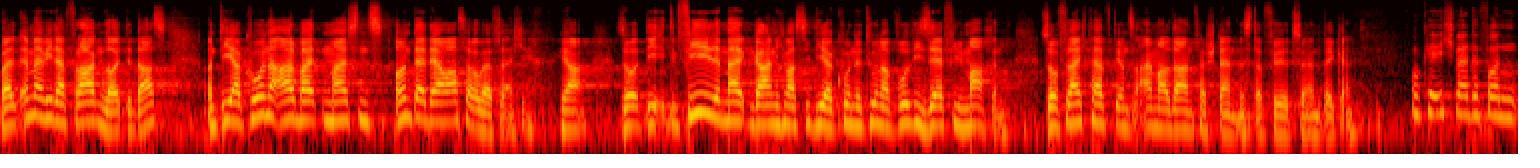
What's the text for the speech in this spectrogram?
Weil immer wieder fragen Leute das und Diakone arbeiten meistens unter der Wasseroberfläche. Ja, so die, die, viele merken gar nicht, was die Diakone tun, obwohl die sehr viel machen. So, vielleicht helft ihr uns einmal da ein Verständnis dafür zu entwickeln. Okay, ich werde von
